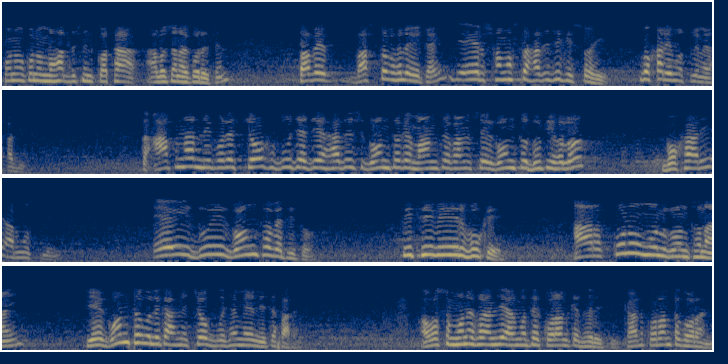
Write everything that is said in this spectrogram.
কোন কোন মহাদেশীন কথা আলোচনা করেছেন। তবে বাস্তব হলো এটাই যে এর সমস্ত হাদিসই কি সহি? বোখারি, মুসলিমের হাদিস। তা আপনার নিকটে চোখ বুঝে যে হাদিস গ্রন্থকে মানতে পারেন, সেই গ্রন্থ দুটি হল বোখারি আর মুসলিম। এই দুই গ্রন্থ ব্যতীত পৃথিবীর বুকে আর কোন মূল গ্রন্থ নাই যে গ্রন্থগুলিকে আপনি চোখ বুঝে মেনে নিতে পারেন। অবশ্য মনে করেন যে এর মধ্যে কোরআনকে ধরেছি, কারণ কোরআন তো কোরআনই।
